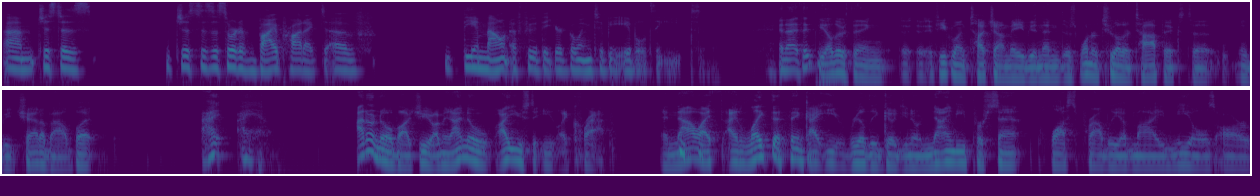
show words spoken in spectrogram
um, just as just as a sort of byproduct of the amount of food that you're going to be able to eat. And I think the other thing, if you want to touch on maybe, and then there's one or two other topics to maybe chat about, but I I I don't know about you. I mean, I know I used to eat like crap, and now I I like to think I eat really good. You know, ninety percent plus probably of my meals are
